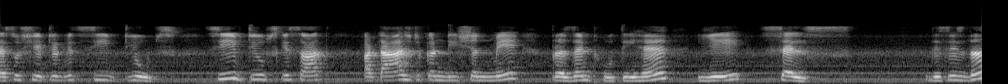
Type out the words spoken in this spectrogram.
associated with sieve tubes sieve tubes के साथ अटैच्ड कंडीशन में प्रेजेंट होती है ये cells this is the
